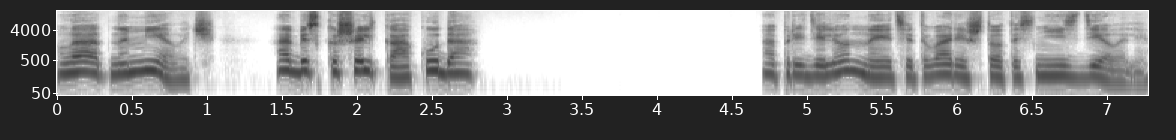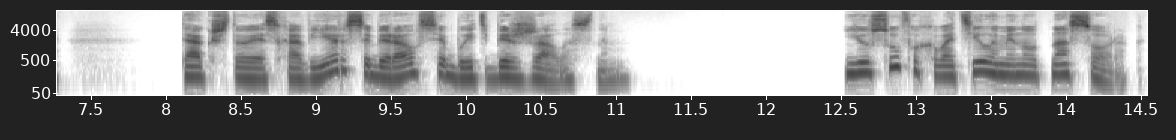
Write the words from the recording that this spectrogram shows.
Ладно, мелочь. А без кошелька куда? Определенно эти твари что-то с ней сделали. Так что Эс-Хавьер собирался быть безжалостным. Юсуфа хватило минут на сорок.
